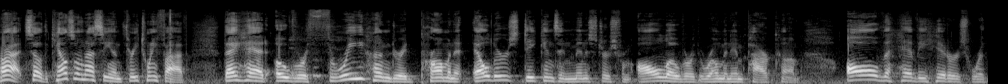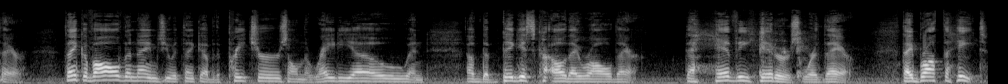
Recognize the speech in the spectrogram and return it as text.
All right, so the Council of Nicaea in 325, they had over 300 prominent elders, deacons, and ministers from all over the Roman Empire come. All the heavy hitters were there. Think of all the names you would think of the preachers on the radio and of the biggest, oh, they were all there. The heavy hitters were there. They brought the heat.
